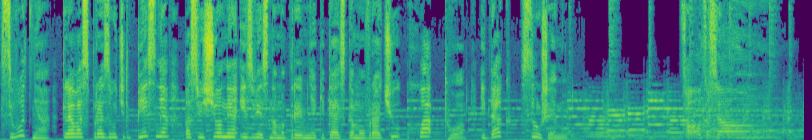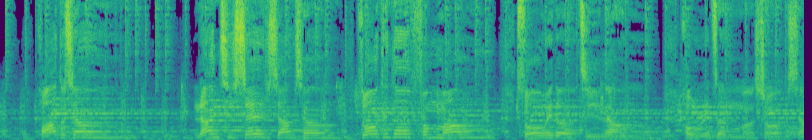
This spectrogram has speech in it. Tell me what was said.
Сегодня для вас прозвучит песня, посвященная известному древнекитайскому врачу Хуа Туо. Итак, слушаем. 草草香，花朵香， 燃起谁的想象？昨天的锋芒，所谓的脊梁，后人怎么说的像？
